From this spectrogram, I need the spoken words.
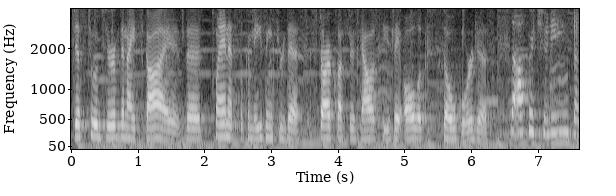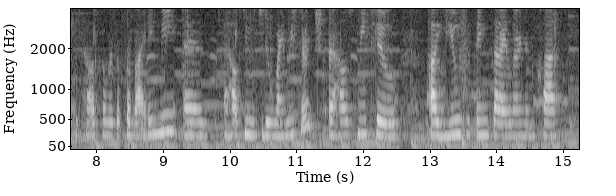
just to observe the night sky. The planets look amazing through this. Star clusters, galaxies, they all look so gorgeous. The opportunities that the telescope is providing me is it helps me to do my research. It helps me to uh, use the things that I learned in class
